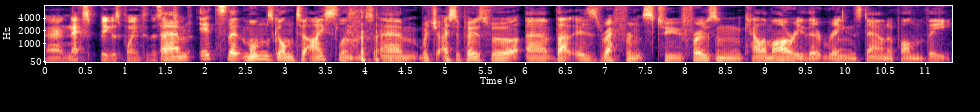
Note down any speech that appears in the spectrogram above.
uh, next biggest point of this episode? Um, it's that Mum's gone to Iceland, um, which I suppose for uh, that is reference to frozen calamari that rains down upon thee.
